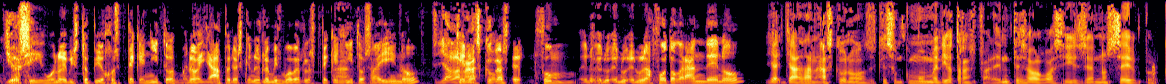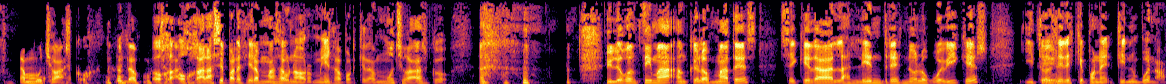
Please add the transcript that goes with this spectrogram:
Yo sí, bueno, he visto piojos pequeñitos. Bueno, ya, pero es que no es lo mismo ver los pequeñitos ahí, ¿no? Ya dan asco. verlos en zoom, en, en- en- en una foto grande, ¿no? Ya, ya dan asco, ¿no? Es que son como medio transparentes o algo así, o sea, no sé. por- Dan mucho asco. Dan mucho Oja- asco. ojalá se parecieran más a una hormiga, porque dan mucho asco. y luego encima, aunque los mates, se quedan las liendres, ¿no? Los hueviques, y entonces Sí. tienes que poner, tiene, bueno,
